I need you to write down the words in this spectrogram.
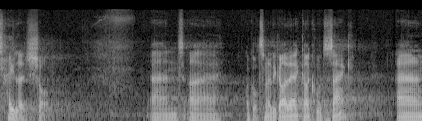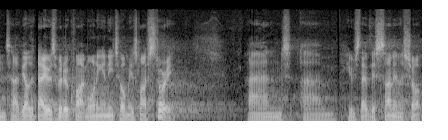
tailor's shop. And uh, I got to know the guy there, a guy called Zach. And uh, the other day, it was a bit of a quiet morning, and he told me his life story. And um, he was there with his son in the shop,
